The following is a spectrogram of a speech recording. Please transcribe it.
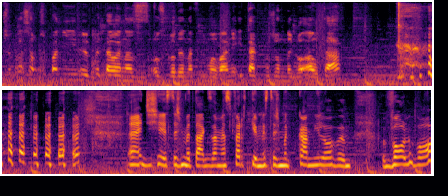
Przepraszam, czy pani y, pytała nas o zgodę na filmowanie i tak porządnego auta? E, dzisiaj jesteśmy tak, zamiast Fertkiem jesteśmy Kamilowym Volvo.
